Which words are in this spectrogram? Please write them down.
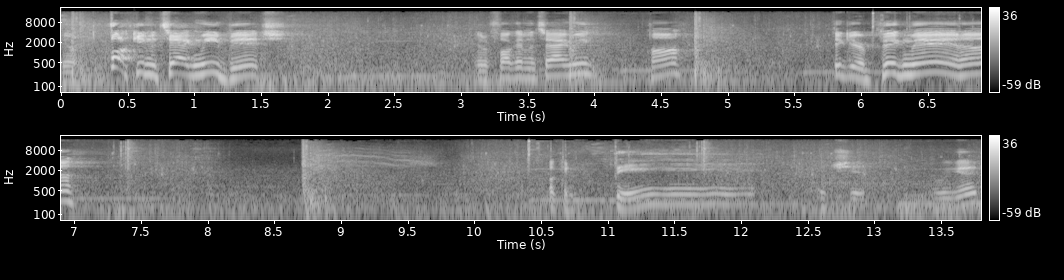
You're gonna fucking attack me, bitch. You gonna fucking attack me? Huh? Think you're a big man, huh? Fucking bitch. Oh shit. Are we good?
